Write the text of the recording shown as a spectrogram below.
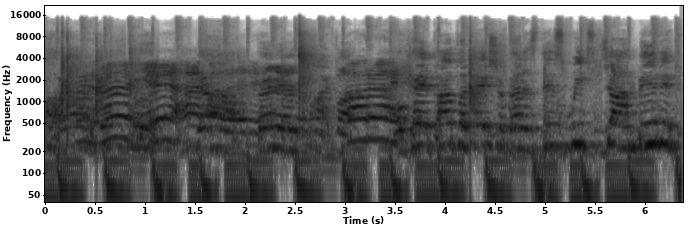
All right. All very right. good. Yeah. Yeah, five. very good. High five. All right. Okay, Nation, that is this week's John Minute.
